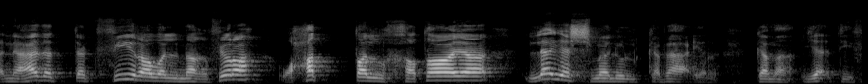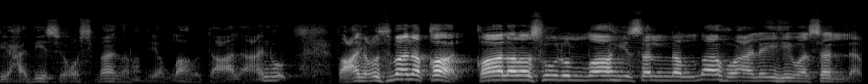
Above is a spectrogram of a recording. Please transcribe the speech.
أن هذا التكفير والمغفرة وحط الخطايا لا يشمل الكبائر كما يأتي في حديث عثمان رضي الله تعالى عنه. فعن عثمان قال قال رسول الله صلى الله عليه وسلم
